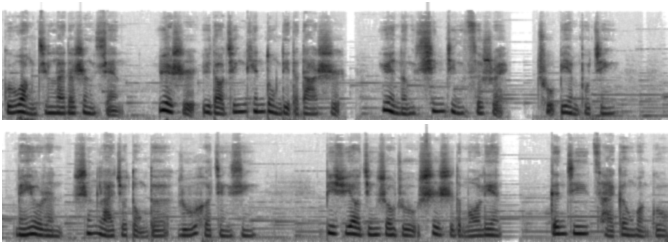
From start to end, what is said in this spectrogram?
古往今来的圣贤，越是遇到惊天动地的大事，越能心静似水，处变不惊。没有人生来就懂得如何静心，必须要经受住世事的磨练，根基才更稳固，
